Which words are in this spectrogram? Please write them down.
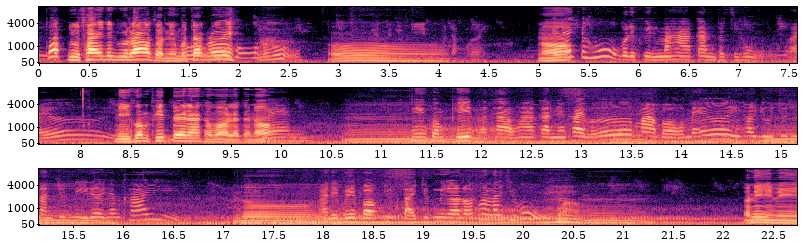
ยจักอยู่ไทยจักอยู่ลาวตอนนี้บ่จักเลยบ่ฮู้โอ้จะเนาะได้จังหูบ่ได้ขึ้นมาหากันไปสิหูไอ้เอ้ยหนี่ความผิดด้วยนะคำว่าแล้วก็เนาะแม่นอื มมีความผิดว่าเท่าหากันยังไข่บ่เออมาบอกว่าแม่เอ้ยเฮาอยู่จุดนั้นจุดนี้เด้อยังไข่โดยอันนี้บ่ได้บอกจุดใต้จุดเหนือเนาะถ้าไรสิหูว่าอืมอันนี้นี่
